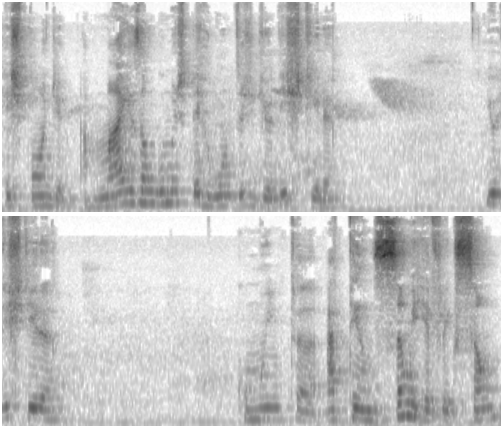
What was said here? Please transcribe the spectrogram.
responde a mais algumas perguntas de Yudhishthira. Yudhishthira com muita atenção e reflexão,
